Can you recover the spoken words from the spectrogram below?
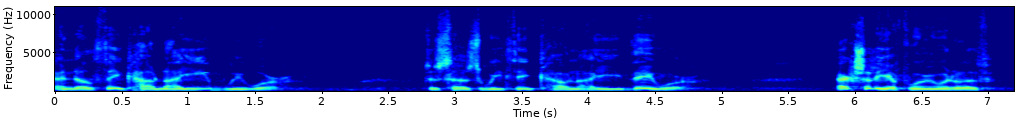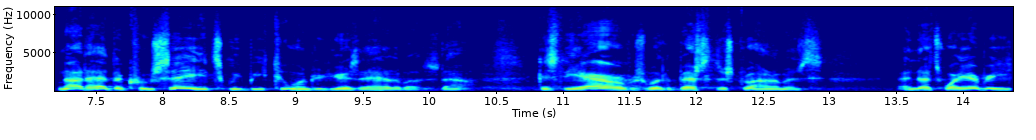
and they'll think how naive we were, just as we think how naive they were. Actually, if we would have not had the Crusades, we'd be 200 years ahead of us now, because the Arabs were the best astronomers, and that's why every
